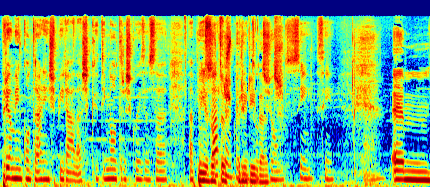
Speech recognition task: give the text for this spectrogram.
para eu me encontrar inspirada. Acho que tinha outras coisas a, a pensar. outras um bocadinho tudo prioridades. junto. Sim, sim. Hum,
